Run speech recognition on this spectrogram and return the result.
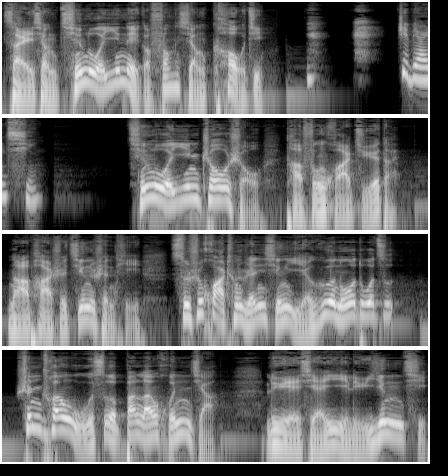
在向秦洛音那个方向靠近。这边请。秦洛音招手，他风华绝代，哪怕是精神体，此时化成人形也婀娜多姿，身穿五色斑斓魂甲。略显一缕英气，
